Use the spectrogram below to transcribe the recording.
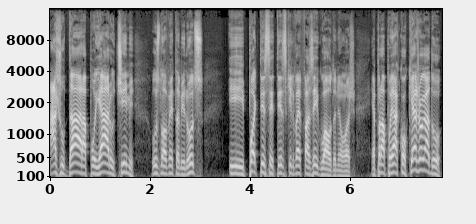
ajudar, apoiar o time os 90 minutos. E pode ter certeza que ele vai fazer igual, Daniel Rocha. É para apoiar qualquer jogador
